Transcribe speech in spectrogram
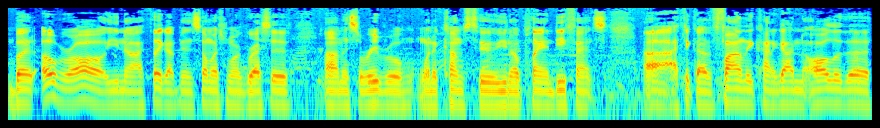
But overall, you know, I feel like I've been so much more aggressive um, and cerebral when it comes to you know playing defense. Uh, I think I've finally kind of gotten all of the,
